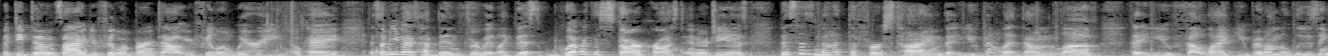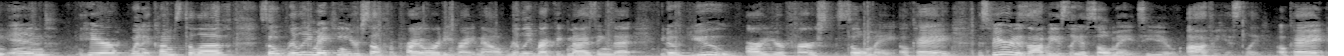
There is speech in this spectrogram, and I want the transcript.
But deep down inside, you're feeling burnt out, you're feeling weary, okay? And some of you guys have been through it. Like this, whoever this star-crossed energy is, this is not the first time that you've been let down in love, that you felt like you've been on the losing end here when it comes to love. So really making yourself a priority right now, really recognizing that, you know, you are your first soulmate, okay? The spirit is obviously a soulmate to you, obviously, okay?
